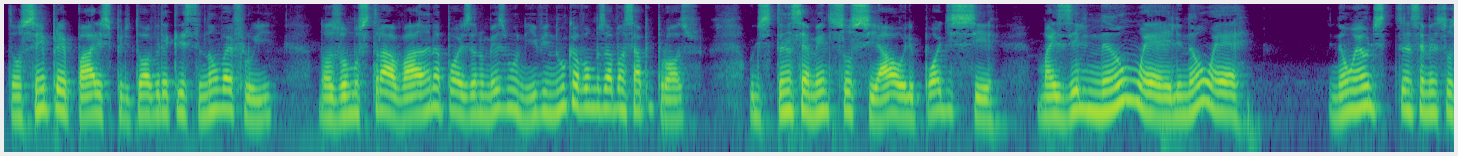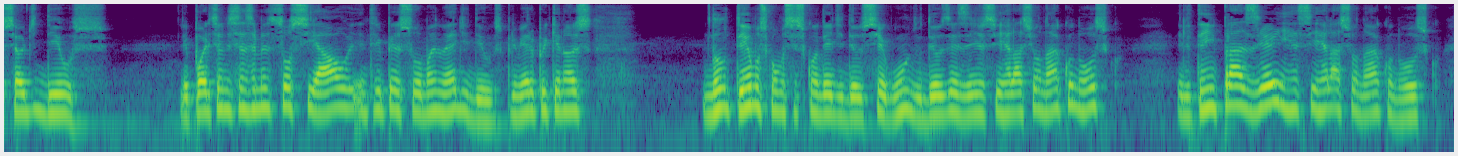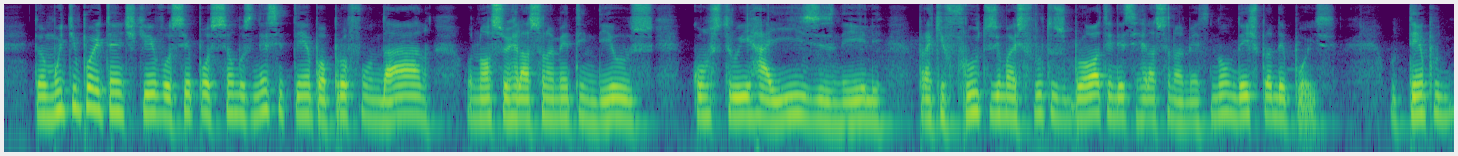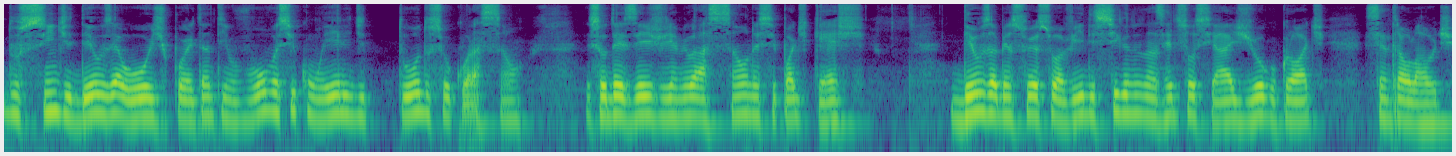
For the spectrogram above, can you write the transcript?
Então, sem preparo espiritual, a vida cristã não vai fluir. Nós vamos travar ano após ano no mesmo nível e nunca vamos avançar para o próximo. O distanciamento social, ele pode ser, mas ele não é, ele não é. Não é um distanciamento social de Deus. Ele pode ser um distanciamento social entre pessoas, mas não é de Deus. Primeiro, porque nós não temos como se esconder de Deus. Segundo, Deus deseja se relacionar conosco. Ele tem prazer em se relacionar conosco. Então é muito importante que você possamos nesse tempo aprofundar o nosso relacionamento em Deus, construir raízes nele, para que frutos e mais frutos brotem desse relacionamento. Não deixe para depois. O tempo do sim de Deus é hoje, portanto, envolva-se com Ele de todo o seu coração. Esse é o desejo e a minha oração nesse podcast. Deus abençoe a sua vida e siga-nos nas redes sociais, Diogo Crote, Central Loud.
